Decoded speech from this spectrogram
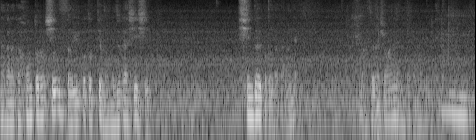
なかなか本当の真実を言うことっていうのは難しいししんどいことだからね。まあそれはしょうがないなとか思ってるけど。うん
